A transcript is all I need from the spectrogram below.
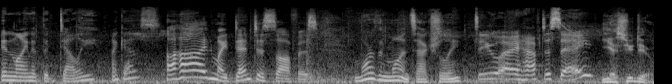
In line at the deli, I guess? Aha, in my dentist's office. More than once, actually. Do I have to say? Yes, you do.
